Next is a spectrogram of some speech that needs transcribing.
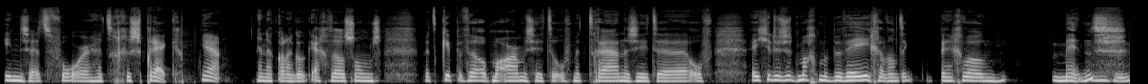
inzet voor het gesprek. ja, En dan kan ik ook echt wel soms met kippenvel op mijn armen zitten of met tranen zitten. Of weet je, dus het mag me bewegen, want ik ben gewoon mens. Mhm.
